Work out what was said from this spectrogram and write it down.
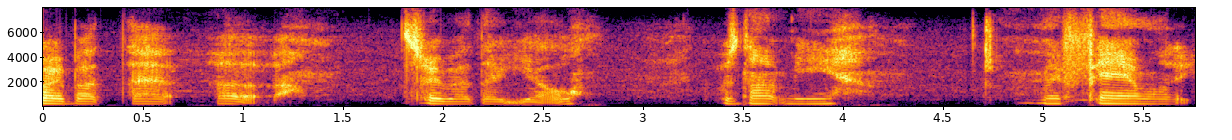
Sorry about that. Uh, sorry about that yell. It was not me. My family.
